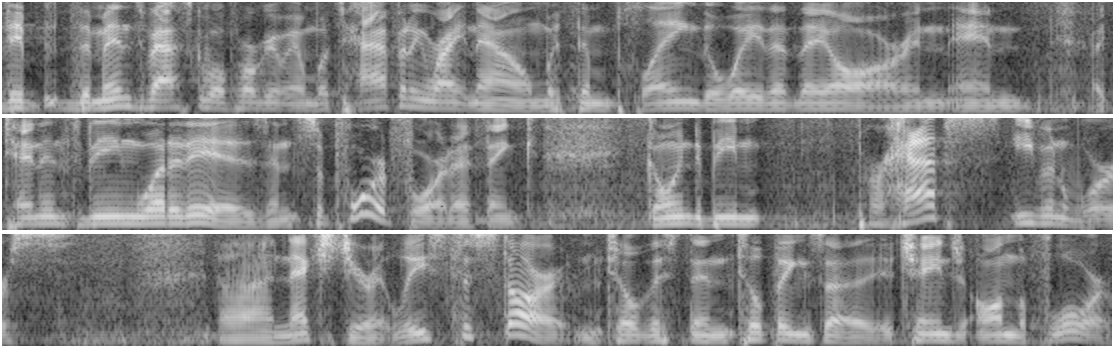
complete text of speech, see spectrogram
The the men's basketball program and what's happening right now and with them playing the way that they are and and attendance being what it is and support for it I think going to be perhaps even worse uh, next year at least to start until this until things uh, change on the floor.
